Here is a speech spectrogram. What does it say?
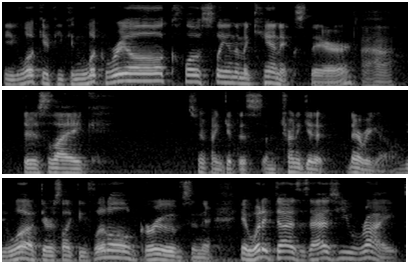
you look if you can look real closely in the mechanics there. Uh huh. There's like see if I can get this. I'm trying to get it. There we go. If you look, there's like these little grooves in there. And what it does is, as you write,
